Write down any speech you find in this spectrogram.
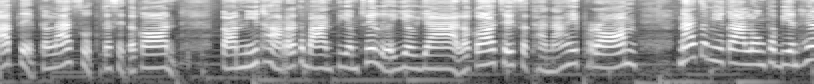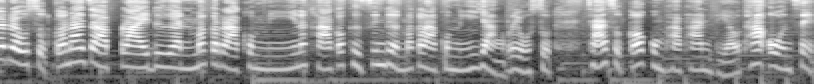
อัปเดตกันล่าสุดเกษตรกร ตอนนี้ทางรัฐบาลเตรียมช่วยเหลือเยียวยา แล้วก็เช็คสถานะให้พร้อม น่าจะมีการลงทะเบียนให้เร็วสุดก็น่าจะปลายเดือนมกราคมนี้นะคะ ก็คือสิ้นเดือนมกราคมนี้อย่างเร็วสุด ช้าสุดก็กุมภาพันธ์เดี๋ยว ถ้าโอนเสร็จ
